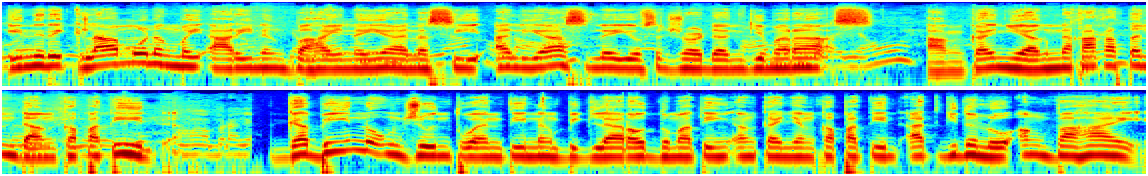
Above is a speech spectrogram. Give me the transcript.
Inireklamo ng may-ari ng bahay na yan na si alias Leo sa Jordan Gimaras, ang kanyang nakakatandang kapatid. Gabi noong June 20 nang bigla raw dumating ang kanyang kapatid at ginulo ang bahay.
